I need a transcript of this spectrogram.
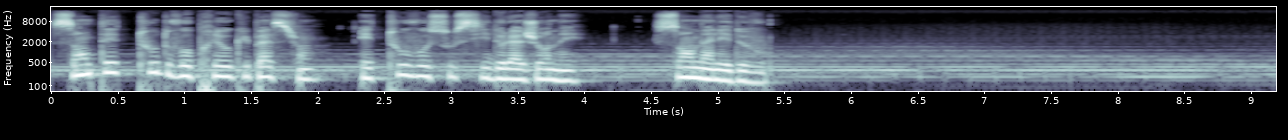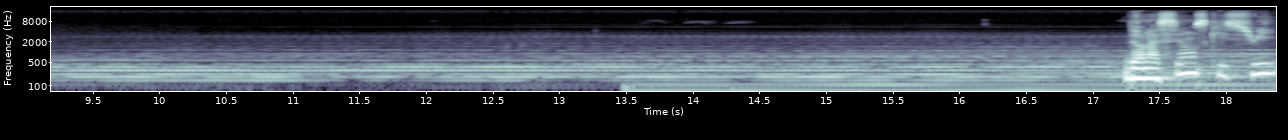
sentez toutes vos préoccupations et tous vos soucis de la journée s'en aller de vous. Dans la séance qui suit,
